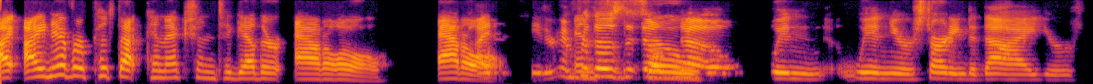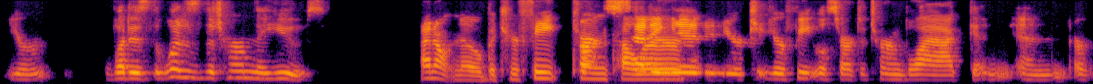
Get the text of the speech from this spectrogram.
I I never put that connection together at all, at all. either. And, and for those that so, don't know, when when you're starting to die, you're you're what is the what is the term they use? I don't know, but your feet turn color. Setting in and your your feet will start to turn black and and or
